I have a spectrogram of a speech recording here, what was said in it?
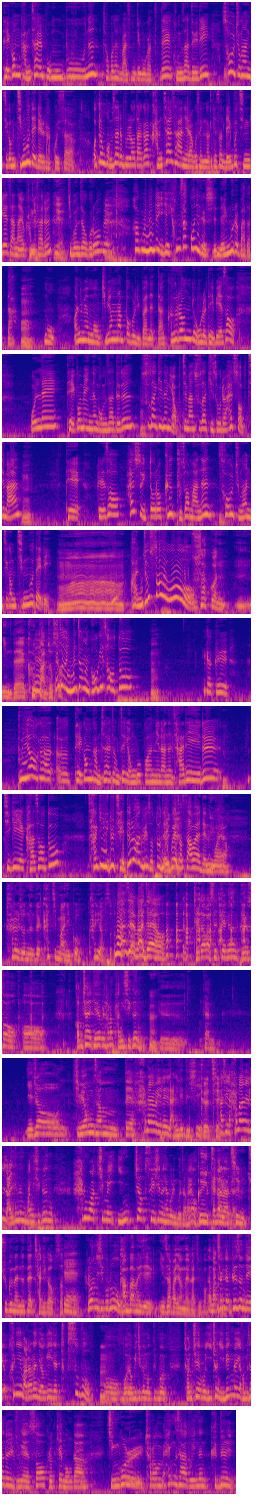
대검 감찰본부는 저번에도 말씀드린 것 같은데 검사들이 서울중앙지검 직무대리를 갖고 있어요. 어떤 검사를 불러다가 감찰 사안이라고 생각해서 내부 징계잖아요. 감찰은 예, 예. 기본적으로 예. 하고 있는데 이게 형사건이 될 수 있어요. 뇌물을 받았다. 어. 뭐 아니면 뭐 김영란법을 위반했다 그런 경우를 대비해서 원래 대검에 있는 검사들은 수사 기능이 없지만 수사 기소를 할 수 없지만 음. 대 그래서 할 수 있도록 그 부서만은 서울중앙지검 직무대리 어, 어, 어, 안 줬어요. 어. 수사권인데 그것도 네. 안 줬어. 그래서 이문정은 거기서도 어. 그러니까 그 불려가 어, 대검 감찰 정책 연구관이라는 자리를 지기에 가서도 자기 일을 제대로 하기 위해서 또 내부에서 싸워야 되는 이- 거예요. 칼을 줬는데 칼집만 있고 칼이 없어. 맞아요, 맞아요. 제가 봤을 때는 그래서 어, 검찰 개혁을 하는 방식은 응. 그 그러니까 예전 김영삼 때 하나회를 날리듯이 그렇지. 사실 하나회를 날리는 방식은 하루 아침에 인적 쇄신을 해버린 거잖아요. 그 이튿날 대가리들을. 아침 출근했는데 자리가 없어. 예 그런 식으로 간밤에 이제 인사 발령 내가지고. 아, 마찬가지. 그래서 이제 흔히 말하는 여기 이제 특수부, 어, 뭐 여기 지금 뭐, 그뭐 전체 뭐 2,200명의 검사들 중에서 그렇게 뭔가 진골처럼 행사하고 있는 그들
